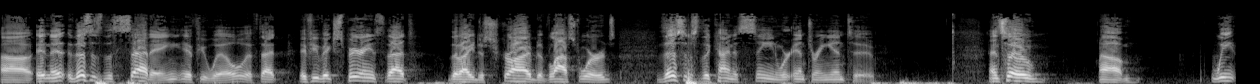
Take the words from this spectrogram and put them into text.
uh, and it, this is the setting, if you will, if that, if you've experienced that, that I described of last words, this is the kind of scene we're entering into. And so, um, we,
